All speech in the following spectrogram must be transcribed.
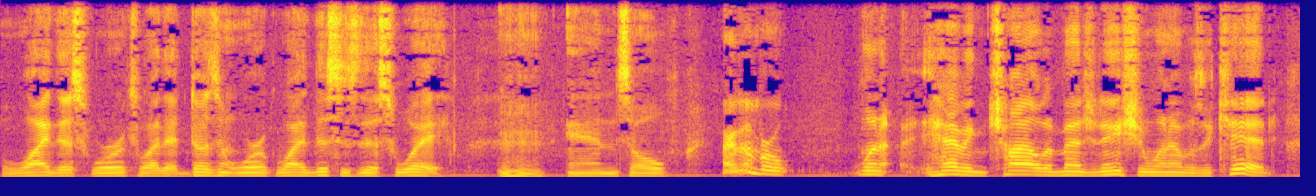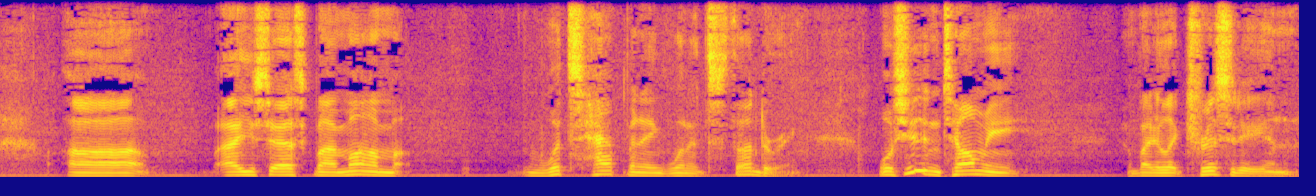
Why this works, why that doesn't work, why this is this way. And so I remember when having child imagination when I was a kid, uh, I used to ask my mom, "What's happening when it's thundering?" Well, she didn't tell me about electricity and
